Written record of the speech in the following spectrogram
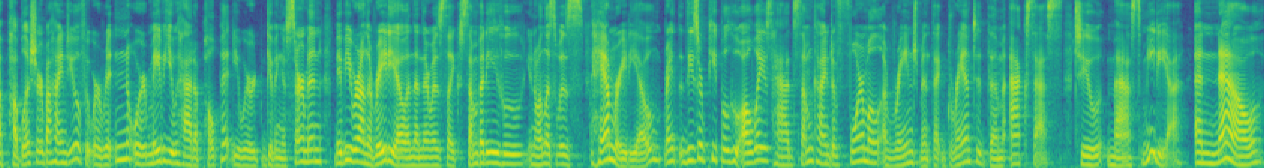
a publisher behind you if it were written, or maybe you had a pulpit, you were giving a sermon, maybe you were on the radio, and then there was like somebody who, you know, unless it was ham radio, right? These are people who always had some kind of formal arrangement that granted them access to mass media. And now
